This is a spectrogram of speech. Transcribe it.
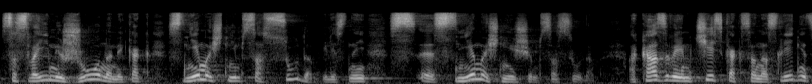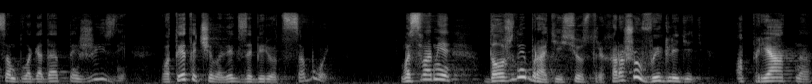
со своими женами, как с немощным сосудом или с, с, э, с немощнейшим сосудом, оказывая им честь как сонаследницам благодатной жизни. Вот этот человек заберет с собой. Мы с вами должны, братья и сестры, хорошо выглядеть, опрятно,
